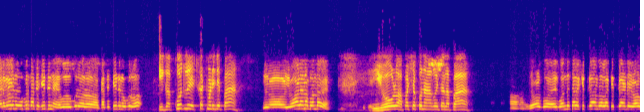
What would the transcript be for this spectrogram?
ಎಡಗೈದು ಉಗುರು ಕತ್ತರಿಸಿದ್ದೀನಿ ಉಗುರು ಕತ್ತರಿಸಿದ್ದೀನಿ ಉಗುರು. ಈಗ ಕೂದ್ಲು ಎಷ್ಟು ಕಟ್ ಮಾಡಿದ್ಯಪ್ಪ? ಏ- ಏಳೆನ ಬಂದವೆ. ಏಳು ಅಪಶಕುನ ಆಗೋಯ್ತಲ್ಲಪ್ಪ. ಏಳು ಒಂದು ಸಲ ಕಿತ್ಕೊಂಡ್ರಲ್ಲ ಕಿತ್ಕೊಂಡು ಏಳು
